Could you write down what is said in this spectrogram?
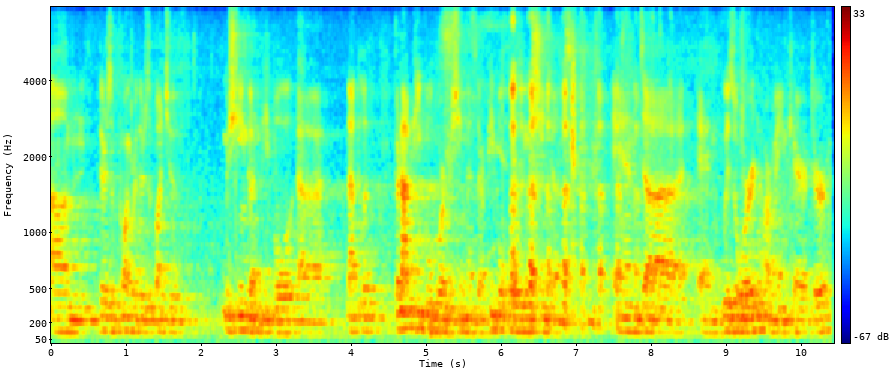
Um, there's a point where there's a bunch of machine gun people, uh, not, they're not people who are machine guns, they're people holding machine guns. And, uh, and Wizord, our main character,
